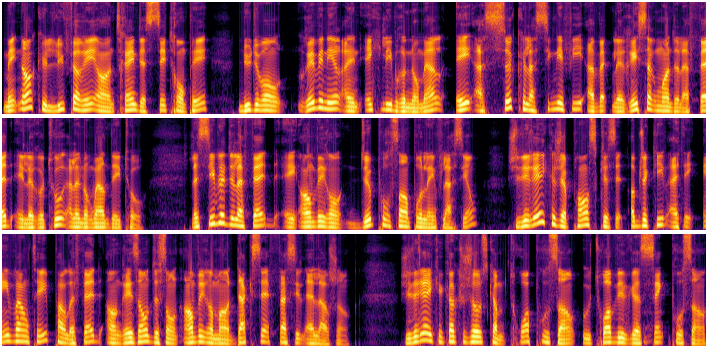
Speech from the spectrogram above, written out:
Maintenant que l'euphorie est en train de s'étromper, nous devons revenir à un équilibre normal et à ce que cela signifie avec le resserrement de la Fed et le retour à la normale des taux. La cible de la Fed est environ 2% pour l'inflation. Je dirais que je pense que cet objectif a été inventé par le Fed en raison de son environnement d'accès facile à l'argent. Je dirais que quelque chose comme 3% ou 3,5%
